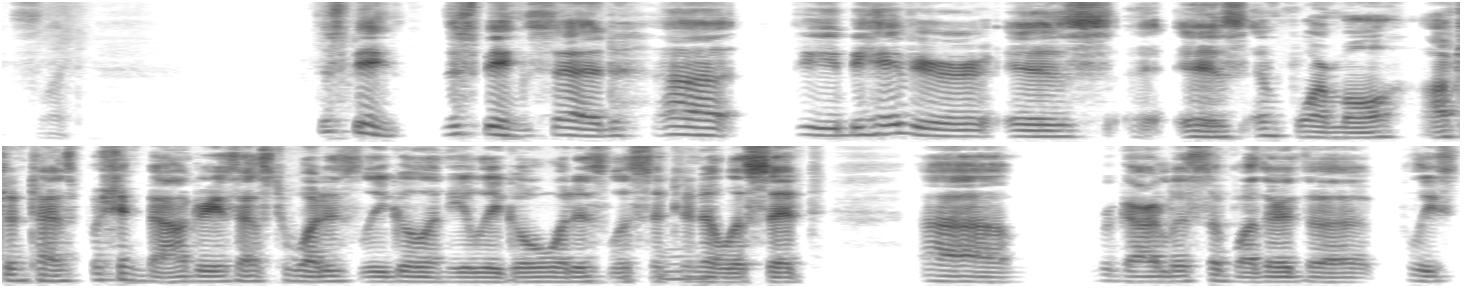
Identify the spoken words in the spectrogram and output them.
Excellent. This being this being said, uh, the behavior is is informal, oftentimes pushing boundaries as to what is legal and illegal, what is licit mm-hmm. and illicit, um, regardless of whether the police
